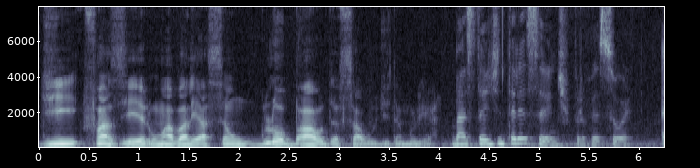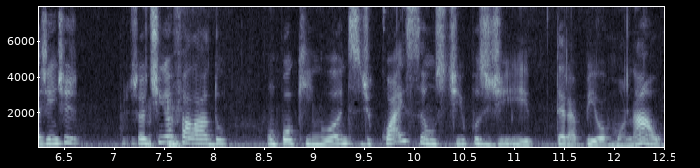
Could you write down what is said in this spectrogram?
de fazer uma avaliação global da saúde da mulher. Bastante interessante, professor. A gente já tinha falado um pouquinho antes de quais são os tipos de terapia hormonal,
